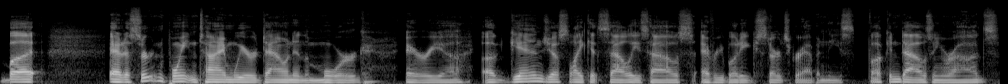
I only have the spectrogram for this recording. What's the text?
But at a certain point in time, we were down in the morgue area. Again, just like at Sally's house, everybody starts grabbing these fucking dowsing rods.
